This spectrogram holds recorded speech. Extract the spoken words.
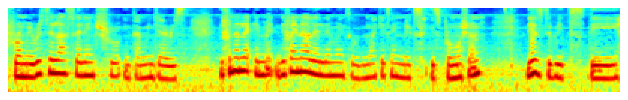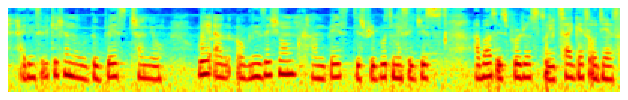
from a retailer selling through intermediaries. The final, the final element of the marketing mix is promotion this debates the identification of the best channel where an organization can best distribute messages about its products to its target audience.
